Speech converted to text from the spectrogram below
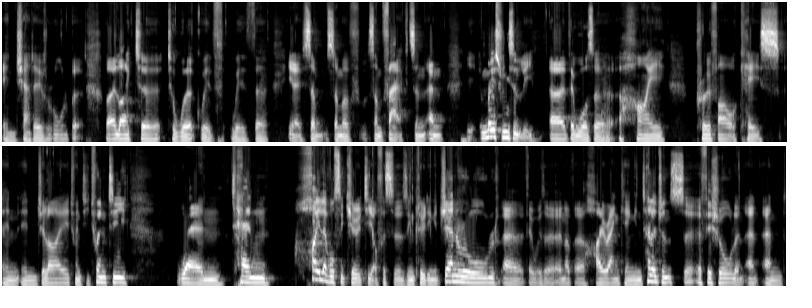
in, Chad overall, but, I like to to work with with uh, you know some some of some facts. And and most recently, uh, there was a, a high profile case in in July 2020 when ten high level security officers, including a general. Uh, there was a, another high ranking intelligence uh, official and, and, and,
